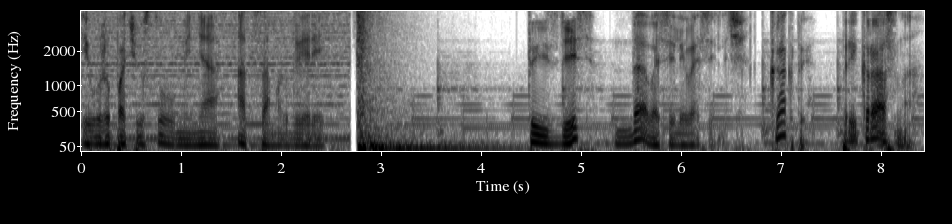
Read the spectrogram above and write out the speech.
и уже почувствовал меня от самых дверей. Ты здесь? Да, Василий Васильевич. Как ты? Прекрасно.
